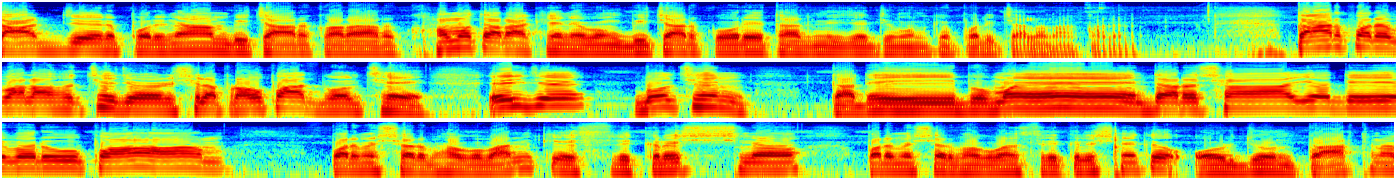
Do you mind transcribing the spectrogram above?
কার্যের পরিণাম বিচার করার ক্ষমতা রাখেন এবং বিচার করে তার নিজের জীবনকে পরিচালনা করেন। তারপরে বলা হচ্ছে যে শিলা প্রভুপাত বলছে, এই যে বলছেন, তদেব মে দর্শায় দেবরূপাম পরমেশ্বর ভগবানকে শ্রীকৃষ্ণ, পরমেশ্বর ভগবান শ্রীকৃষ্ণকে অর্জুন প্রার্থনা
